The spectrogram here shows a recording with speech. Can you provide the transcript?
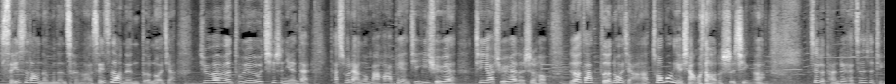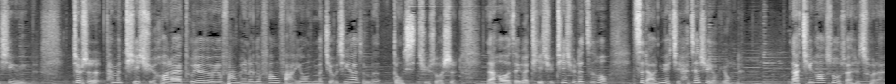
谁知道能不能成啊？谁知道能得诺奖？去问问屠呦呦，七十年代他说两个麻花辫进医学院、进药学院的时候，你说他得诺奖啊，做梦也想不到的事情啊！这个团队还真是挺幸运的，就是他们提取，后来屠呦呦又发明了个方法，用什么酒精啊什么东西，据说是，然后这个提取，提取了之后治疗疟疾还真是有用的。那青蒿素算是出来，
